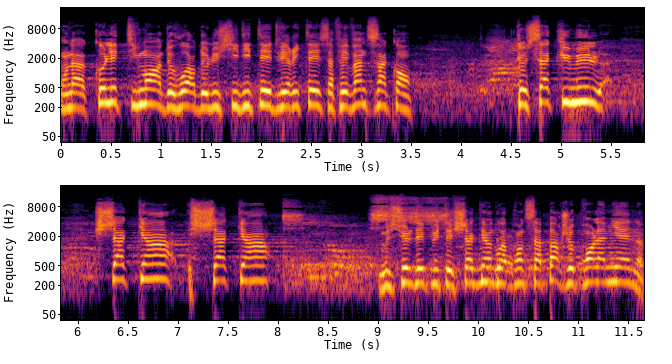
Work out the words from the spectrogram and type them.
on a collectivement un devoir de lucidité et de vérité. Ça fait 25 ans que s'accumulent Chacun, chacun, monsieur le député, chacun doit prendre sa part, je prends la mienne.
